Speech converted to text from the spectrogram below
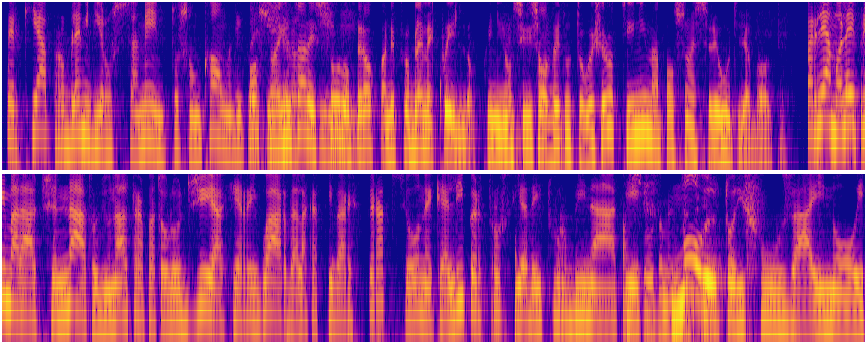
per chi ha problemi di russamento sono comodi questi Possono aiutare solo però quando il problema è quello, quindi non si risolve tutto con i cerottini ma possono essere utili a volte. Parliamo, lei prima l'ha accennato, di un'altra patologia che riguarda la cattiva respirazione che è l'ipertrofia dei turbinati, molto sì. diffusa in noi.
